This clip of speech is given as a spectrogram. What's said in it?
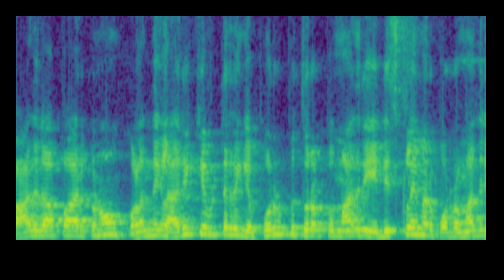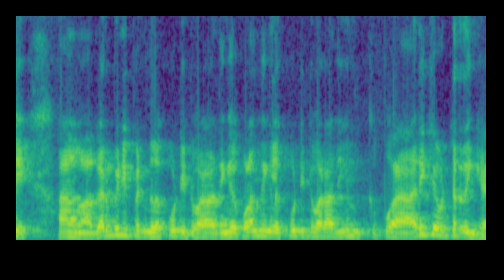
பாதுகாப்பாக இருக்கணும் குழந்தைங்களை அறிக்கை விட்டுறீங்க பொறுப்பு துறப்பு மாதிரி டிஸ்க்ளைமர் போடுற மாதிரி கர்ப்பிணி பெண்களை கூட்டிகிட்டு வராதீங்க குழந்தைங்களை கூட்டிகிட்டு வராதிங்கன்னு அறிக்கை விட்டுறீங்க.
